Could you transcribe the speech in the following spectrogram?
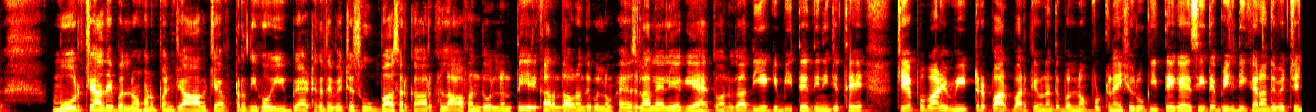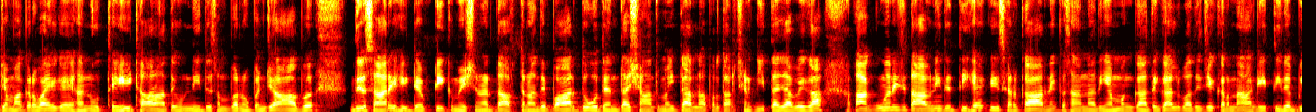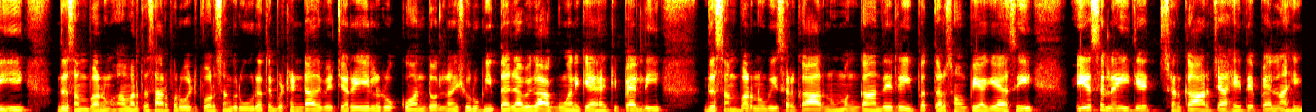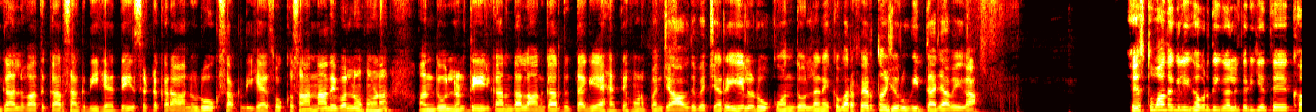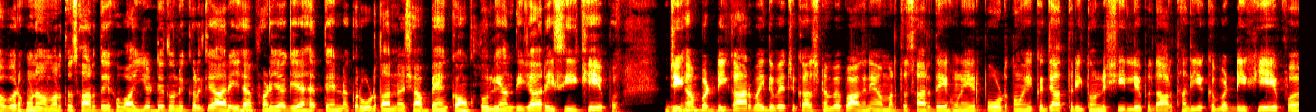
ਮੋਰਚਾ ਦੇ ਵੱਲੋਂ ਹੁਣ ਪੰਜਾਬ ਚੈਪਟਰ ਦੀ ਹੋਈ ਬੈਠਕ ਦੇ ਵਿੱਚ ਸੂਬਾ ਸਰਕਾਰ ਖਿਲਾਫ ਅੰਦੋਲਨ ਤੇਜ਼ ਕਰਨ ਦਾ ਉਹਨਾਂ ਦੇ ਵੱਲੋਂ ਫੈਸਲਾ ਲੈ ਲਿਆ ਗਿਆ ਹੈ। ਤੁਹਾਨੂੰ ਦੱਸ ਦਈਏ ਕਿ ਬੀਤੇ ਦਿਨੀ ਜਿੱਥੇ ਚਿੱਪ ਵਾਲੇ ਮੀਟਰ ਭਰ ਭਰ ਕੇ ਉਹਨਾਂ ਦੇ ਵੱਲੋਂ ਪੁੱਟਣੇ ਸ਼ੁਰੂ ਕੀਤੇ ਗਏ ਸੀ ਤੇ ਬਿਜਲੀ ਘਰਾਂ ਦੇ ਵਿੱਚ ਜਮ੍ਹਾਂ ਕਰਵਾਏ ਗਏ ਹਨ। ਉੱਥੇ ਹੀ 18 ਤੇ 19 ਦਸੰਬਰ ਨੂੰ ਪੰਜਾਬ ਦੇ ਸਾਰੇ ਹੀ ਡਿਪਟੀ ਕਮਿਸ਼ਨਰ ਦਫ਼ਤਰਾਂ ਦੇ ਬਾਹਰ 2 ਦਿਨ ਦਾ ਸ਼ਾਂਤਮਈ ਧਰਨਾ ਪ੍ਰਦਰਸ਼ਨ ਕੀਤਾ ਜਾਵੇਗਾ। ਆਗੂਆਂ ਨੇ ਚੇਤਾਵਨੀ ਦਿੱਤੀ ਹੈ ਕਿ ਸਰਕਾਰ ਨੇ ਕਿਸਾਨਾਂ ਦੀਆਂ ਮੰਗਾਂ ਤੇ ਗੱਲਬਾਤ ਜੇਕਰ ਨਾ ਕੀਤੀ ਤਾਂ 20 ਦਸੰਬਰ ਨੂੰ ਅੰਮ੍ਰਿਤਸਰ, ਫਿਰੋਜ਼ਪੁਰ, ਸੰਗਰੂਰ ਅਤੇ ਬਠਿੰਡਾ ਦੇ ਵਿੱਚ ਰੇਲ ਰੋਕੋ ਅੰਦੋਲਨ ਸ਼ੁਰੂ ਕੀਤਾ ਜਾਵੇਗਾ। ਆਗੂਆਂ ਨੇ ਕਿਹਾ ਹੈ ਕਿ ਪਹਿਲੀ ਦਸੰਬਰ ਨੂੰ ਵੀ ਸਰਕਾਰ ਨੂੰ ਮੰਗਾਂ ਦੇ ਲਈ ਪੱਤਰ ਸੌਂਪਿਆ ਗਿਆ ਸੀ। ਇਸ ਲਈ ਜੇ ਸਰਕਾਰ ਚਾਹੇ ਤੇ ਪਹਿਲਾਂ ਹੀ ਗੱਲਬਾਤ ਕਰ ਸਕਦੀ ਹੈ ਤੇ ਇਸ ਟਕਰਾਅ ਨੂੰ ਰੋਕ ਸਕਦੀ ਹੈ। ਸੋ ਕਿਸਾਨਾਂ ਦੇ ਵੱਲੋਂ ਹੁਣ ਅੰਦੋਲਨ ਤੇਜ਼ ਕਰਨ ਦਾ ਐਲਾਨ ਕਰ ਦਿੱਤਾ ਗਿਆ ਹੈ ਤੇ ਹੁਣ ਪੰਜਾਬ ਦੇ ਵਿੱਚ ਰੇਲ ਰੋਕੋ ਅੰਦੋਲਨ ਇੱਕ ਵਾਰ ਫਿਰ ਤੋਂ ਸ਼ੁਰੂ ਕੀਤਾ ਜਾਵੇਗਾ। ਇਸ ਤੋਂ ਬਾਅਦ ਅਗਲੀ ਖਬਰ ਦੀ ਗੱਲ ਕਰੀਏ ਤੇ ਖਬਰ ਹੁਣ ਅੰਮ੍ਰਿਤਸਰ ਦੇ ਹਵਾਈ ਅੱਡੇ ਤੋਂ ਨਿਕਲ ਕੇ ਆ ਰਹੀ ਹੈ। ਫੜਿਆ ਗਿਆ ਹੈ 3 ਕਰੋੜ ਦਾ ਨਸ਼ਾ ਬੈਂਕਾਕ ਤੋਂ ਲਿਆਂਦੀ ਜਾ ਰਹੀ ਸੀ ਖੇਪ। ਜੀ ਹਾਂ, ਵੱਡੀ ਕਾਰਵਾਈ ਦੇ ਵਿੱਚ ਕਸਟਮ ਵਿਭਾਗ ਨੇ ਅੰਮ੍ਰਿਤਸਰ ਦੇ ਹੁਣ 에ਅਰਪੋਰਟ ਤੋਂ ਇੱਕ ਯਾਤਰੀ ਤੋਂ ਨਸ਼ੀਲੇ ਪਦਾਰਥਾਂ ਦੀ ਇੱਕ ਵੱਡੀ ਖੇਪ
